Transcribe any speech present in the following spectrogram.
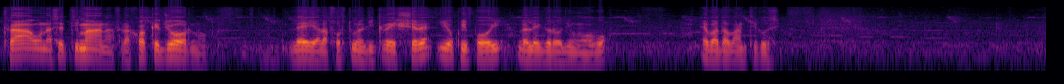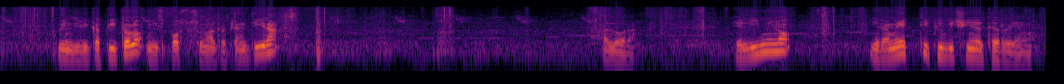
tra una settimana, fra qualche giorno lei ha la fortuna di crescere io qui poi la legherò di nuovo e vado avanti così. Quindi ricapitolo, mi sposto su un'altra piantina. Allora elimino i rametti più vicini al terreno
